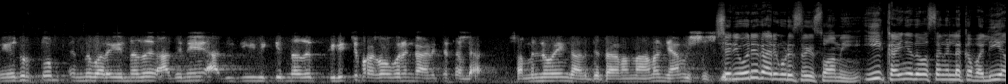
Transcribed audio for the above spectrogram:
നേതൃത്വം എന്ന് പറയുന്നത് അതിനെ അതിജീവിക്കുന്നത് തിരിച്ചു പ്രകോപനം കാണിച്ചിട്ടല്ല സമന്വയം കാണിച്ചിട്ടാണെന്നാണ് ഞാൻ വിശ്വസിക്കുന്നത്. ശരി ഒരു കാര്യം കൂടി ശ്രീ സ്വാമി. ഈ കഴിഞ്ഞ ദിവസങ്ങളിലൊക്കെ വലിയ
